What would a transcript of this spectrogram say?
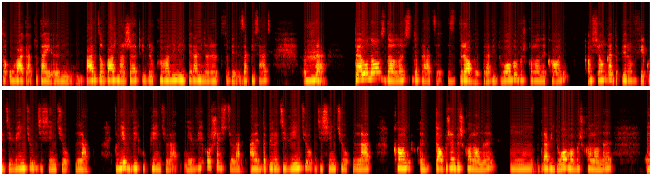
to uwaga, tutaj bardzo ważna rzecz i drukowanymi literami należy sobie zapisać, że pełną zdolność do pracy zdrowy, prawidłowo wyszkolony koń osiąga dopiero w wieku 9-10 lat. Nie w wieku 5 lat, nie w wieku 6 lat, ale dopiero 9-10 lat koń dobrze wyszkolony, mm, prawidłowo wyszkolony, yy,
